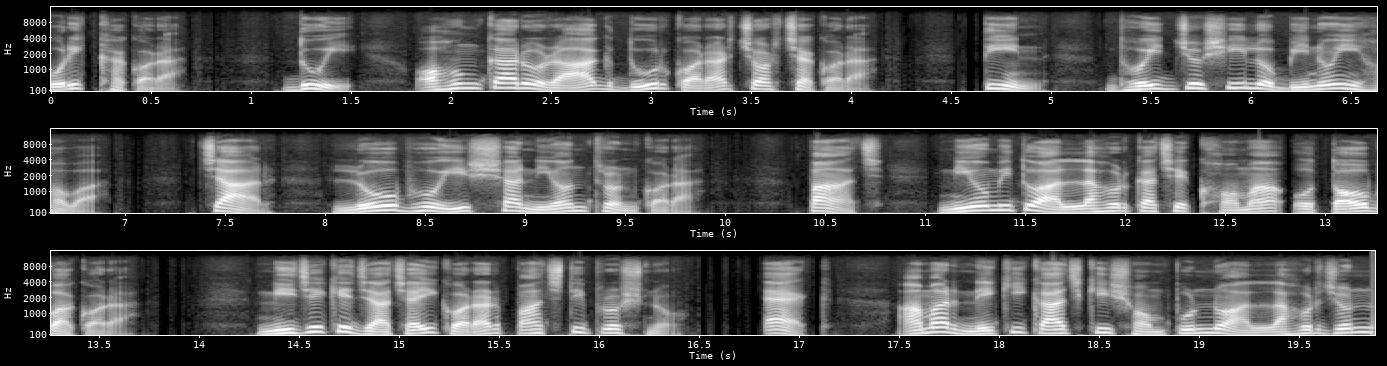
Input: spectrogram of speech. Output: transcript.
পরীক্ষা করা। দুই, অহংকার ও রাগ দূর করার চর্চা করা। তিন, ধৈর্যশীল ও বিনয়ী হওয়া। চার, লোভ ও ঈর্ষা নিয়ন্ত্রণ করা। পাঁচ নিয়মিত আল্লাহর কাছে ক্ষমা ও তওবা করা। নিজেকে যাচাই করার পাঁচটি প্রশ্ন। এক, আমার নেকি কাজ কি সম্পূর্ণ আল্লাহর জন্য?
